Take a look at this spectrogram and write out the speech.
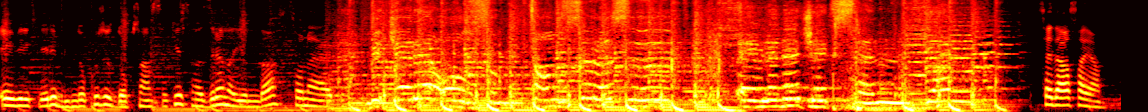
Evlilikleri 1998 Haziran ayında sona erdi. Bir kere olsun tam sırası Evleneceksen gel Seda Sayan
